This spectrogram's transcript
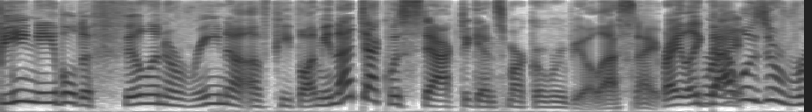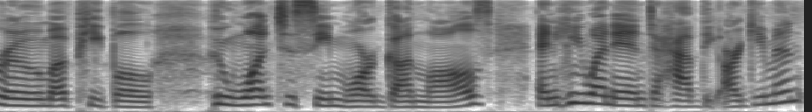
being able to fill an arena of people. I mean, that deck was stacked against Marco Rubio last night, right? Like, that was a room of people who want to see more gun laws, and he went in to have the argument.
